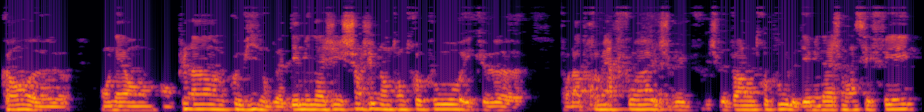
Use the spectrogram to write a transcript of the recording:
Quand euh, on est en, plein Covid, on doit déménager, changer notre entrepôt et que euh, pour la première fois, je vais, je vais voir l'entrepôt, le déménagement s'est fait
